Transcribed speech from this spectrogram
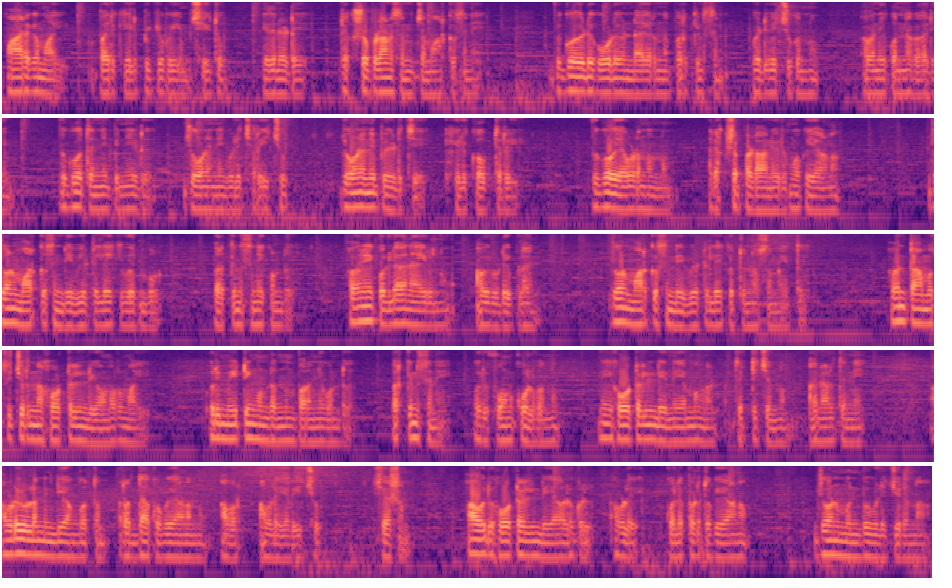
മാരകമായി പരിക്കേൽപ്പിക്കുകയും ചെയ്തു. ഇതിനിടെ രക്ഷപ്പെടാൻ ശ്രമിച്ച മാർക്കസിനെ വിഗോയുടെ കൂടെ ഉണ്ടായിരുന്ന പെർക്കിൻസൺ വെടിവെച്ചു കൊന്നു അവനെ കൊന്ന കാര്യം വിഗോ തന്നെ പിന്നീട് ജോണിനെ വിളിച്ചറിയിച്ചു. ജോണിനെ പേടിച്ച് ഹെലികോപ്റ്ററിൽ വിഗോ അവിടെ നിന്നും രക്ഷപ്പെടാനൊരുങ്ങുകയാണ് ജോൺ മാർക്കസിന്റെ വീട്ടിലേക്ക് വരുമ്പോൾ പെർക്കിൻസിനെ കൊണ്ട് അവനെ കൊല്ലാനായിരുന്നു അവരുടെ പ്ലാൻ. ജോൺ മാർക്കസിന്റെ വീട്ടിലേക്ക് എത്തുന്ന സമയത്ത് അവൻ താമസിച്ചിരുന്ന ഹോട്ടലിന്റെ ഓണറുമായി ഒരു മീറ്റിംഗ് ഉണ്ടെന്നും പറഞ്ഞുകൊണ്ട് പെർക്കിൻസിനെ ഒരു ഫോൺ കോൾ വന്നു. നീ ഹോട്ടലിന്റെ നിയമങ്ങൾ തെറ്റിച്ചെന്നും അതിനാൽ തന്നെ അവിടെയുള്ള നിന്റെ അംഗത്വം റദ്ദാക്കുകയാണെന്നും അവർ അവളെ അറിയിച്ചു. ശേഷം ആ ഒരു ഹോട്ടലിന്റെ ആളുകൾ അവളെ കൊലപ്പെടുത്തുകയാണ്. ജോൺ മുൻപ് വിളിച്ചിരുന്ന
